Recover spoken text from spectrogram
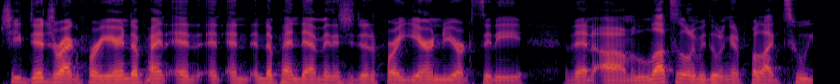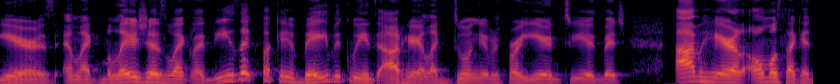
she did drag for a year in the, pan- in, in, in the pandemic, and she did it for a year in New York City. Then um, Luxx has only been doing it for like two years, and like Malaysia is like like these like fucking baby queens out here like doing it for a year and two years, bitch. I'm here almost like a,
